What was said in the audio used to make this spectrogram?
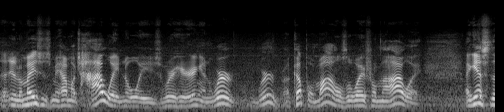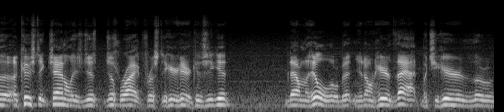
Uh, it amazes me how much highway noise we're hearing, and we're we're a couple of miles away from the highway. I guess the acoustic channel is just just right for us to hear here because you get down the hill a little bit and you don't hear that, but you hear the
